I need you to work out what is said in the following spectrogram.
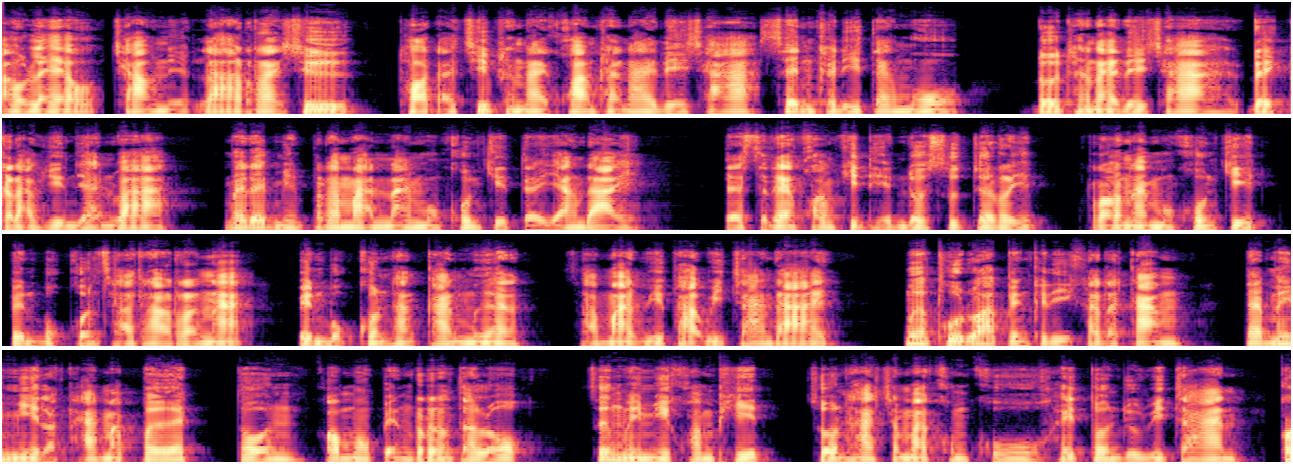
เอาแล้วชาวเน็ตล่ารายชื่อ ถอดอาชีพทนายความทนายเดชา เส้นคดีแตงโม โดยทนายเดชาได้กล่าวยืนยันว่า ไม่ได้หมิ่นประมาทนายมงคลกิจแต่อย่างใด แต่แสดงความคิดเห็นโดยสุจริต เพราะนายมงคลกิจเป็นบุคคลสาธารณะ เป็นบุคคลทางการเมือง สามารถวิพากษ์วิจารณ์ได้ เมื่อพูดว่าเป็นคดีฆาตกรรม แต่ไม่มีหลักฐานมาเปิด ตนก็มองเป็นเรื่องตลก ซึ่งไม่มีความผิดส่วนหากจะมาข่มขู่ให้ตนหยุดวิจารณ์ ก็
